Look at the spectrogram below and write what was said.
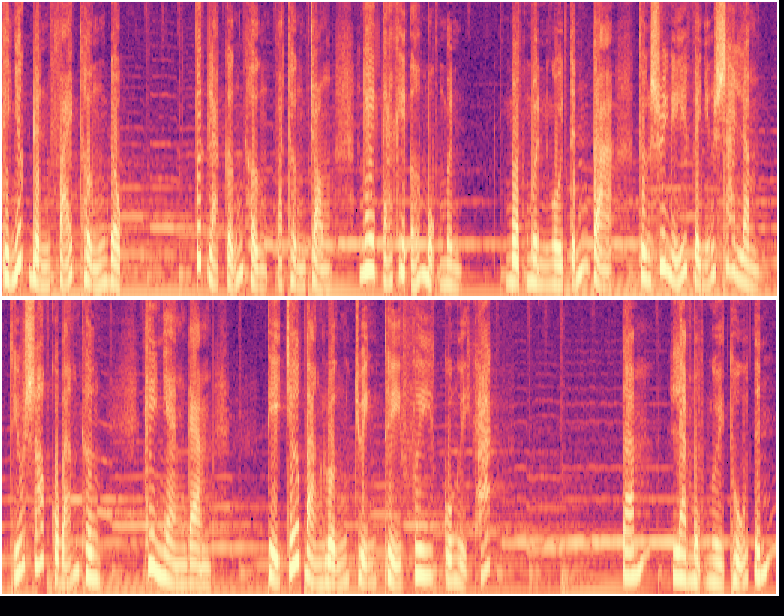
thì nhất định phải thận độc, tức là cẩn thận và thận trọng ngay cả khi ở một mình. Một mình ngồi tĩnh tọa, thường suy nghĩ về những sai lầm, thiếu sót của bản thân. Khi nhàn đàm thì chớ bàn luận chuyện thị phi của người khác. 8. Là một người thủ tính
